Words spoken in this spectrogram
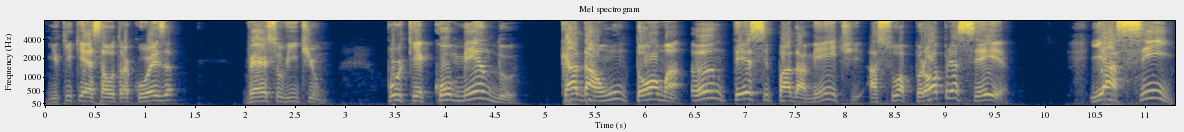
E o que, que é essa outra coisa? Verso 21. Porque comendo cada um toma antecipadamente a sua própria ceia. E assim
